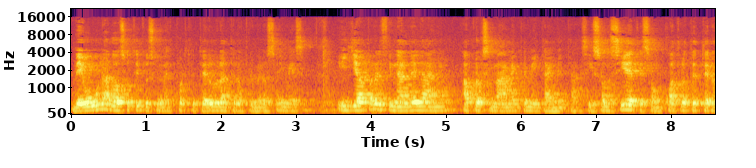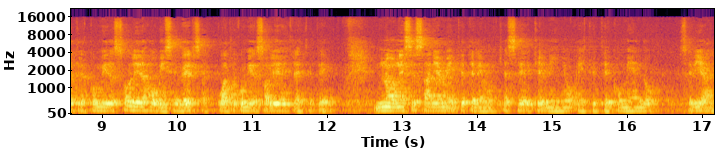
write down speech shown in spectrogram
de una a dos sustituciones por tetero durante los primeros seis meses y ya para el final del año aproximadamente mitad y mitad. Si son siete, son cuatro teteros, tres comidas sólidas o viceversa, cuatro comidas sólidas y tres teteros. No necesariamente tenemos que hacer que el niño esté comiendo cereal,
